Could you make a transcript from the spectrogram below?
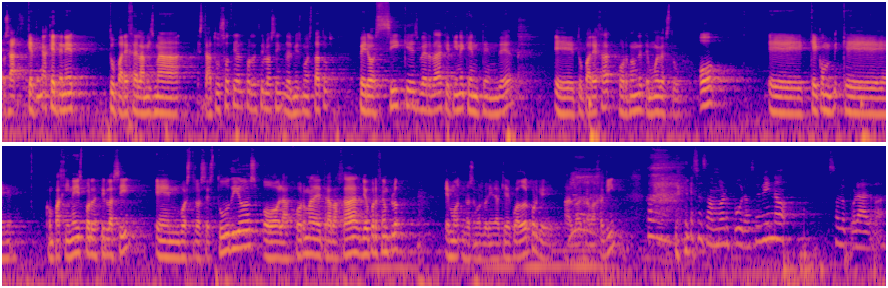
o sea, que tengas que tener tu pareja de la misma estatus social, por decirlo así, del mismo estatus, pero sí que es verdad que tiene que entender eh, tu pareja por dónde te mueves tú. O eh, que, com- que compaginéis, por decirlo así, en vuestros estudios o la forma de trabajar. Yo, por ejemplo, hemos- nos hemos venido aquí a Ecuador porque Alba trabaja aquí. Eso es amor puro. Se vino solo por Alba.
